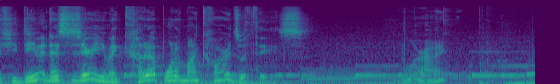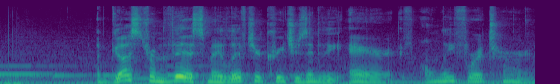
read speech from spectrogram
If you deem it necessary, you may cut up one of my cards with these. Alright. A gust from this may lift your creatures into the air, if only for a turn.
